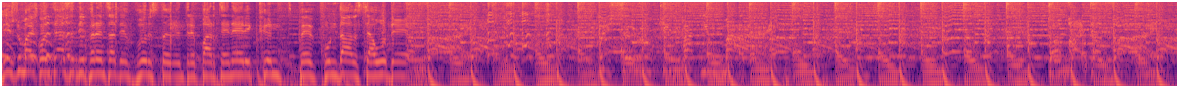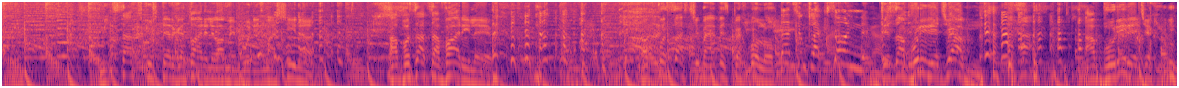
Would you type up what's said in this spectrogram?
Nici nu mai contează diferența de vârstă între parteneri când pe fundal se aude Mixați cu ștergătoarele, oameni buni, în mașină. Apăsați avarile. Apăsați ce mai aveți pe acolo. Dați un claxon. Dezaburire geam. Aburire geam.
